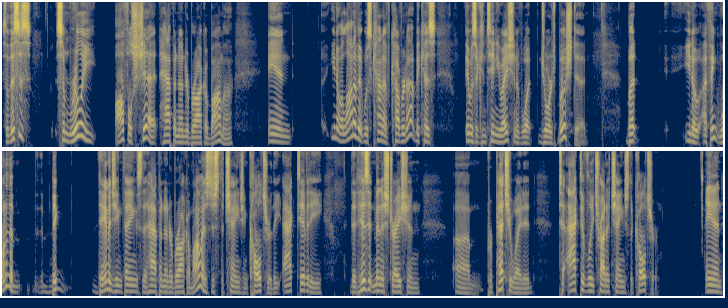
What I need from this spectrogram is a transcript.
So this is some really awful shit happened under Barack Obama. And you know, a lot of it was kind of covered up because it was a continuation of what George Bush did. But, you know, I think one of the, the big damaging things that happened under Barack Obama is just the change in culture, the activity that his administration um, perpetuated to actively try to change the culture. And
